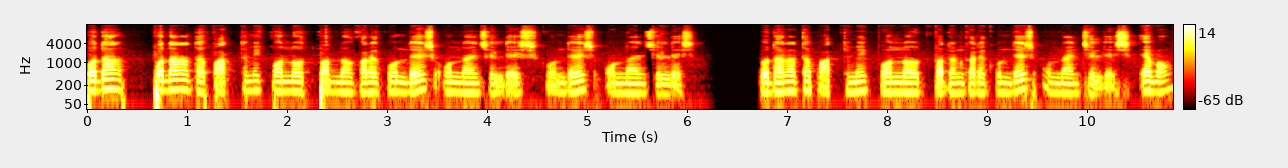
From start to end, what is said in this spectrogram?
প্রধান প্রধানত প্রাথমিক পণ্য উৎপন্ন করে কোন দেশ? উন্নয়নশীল দেশ। কোন দেশ? উন্নয়নশীল দেশ। প্রধানত প্রাথমিক পণ্য উৎপাদন করে কোন দেশ? উন্নয়নশীল দেশ। এবং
